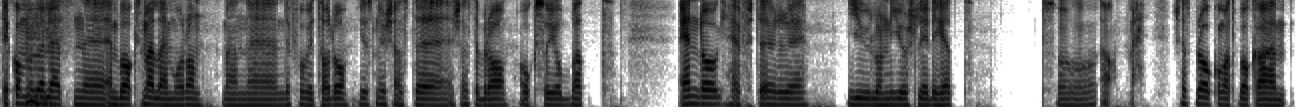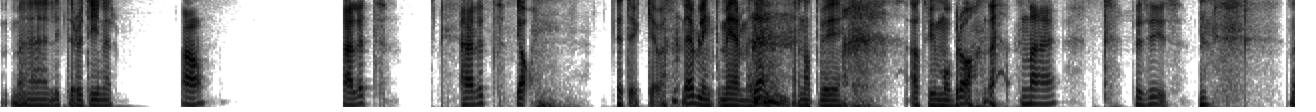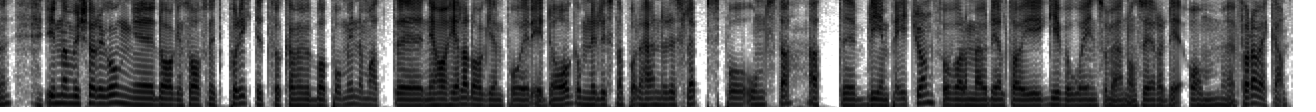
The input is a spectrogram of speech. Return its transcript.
det kommer väl en, en baksmälla imorgon, men eh, det får vi ta då. Just nu känns det, känns det bra. Också jobbat en dag efter eh, jul och nyårsledighet. Så ja, nej. Känns bra att komma tillbaka med lite rutiner. Ja. Härligt. Härligt. Ja, det tycker jag väl. Det är väl inte mer med det än att vi, att vi mår bra. Nej, precis. Innan vi kör igång eh, dagens avsnitt på riktigt så kan vi väl bara påminna om att eh, ni har hela dagen på er idag om ni lyssnar på det här när det släpps på onsdag att eh, bli en Patreon för att vara med och delta i giveawayn som vi annonserade om förra veckan.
